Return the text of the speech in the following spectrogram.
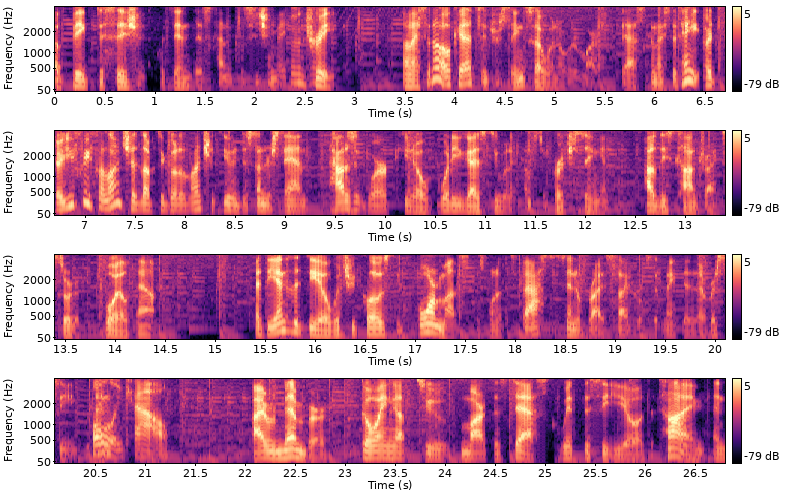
a big decision within this kind of decision making mm-hmm. tree." And I said, "Oh, okay, that's interesting." So I went over to Martha's desk and I said, "Hey, are, are, you free for lunch? I'd love to go to lunch with you and just understand how does it work. You know, what do you guys do when it comes to purchasing and how do these contracts sort of boil down?" At the end of the deal, which we closed in four months, was one of the fastest enterprise cycles that Mink had ever seen. Holy and cow. I remember going up to Martha's desk with the CEO at the time, and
